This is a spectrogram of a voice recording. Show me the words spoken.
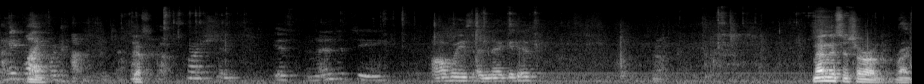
I like forgotten. Yes. Question, is an entity always a negative? No. Not necessarily, right.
